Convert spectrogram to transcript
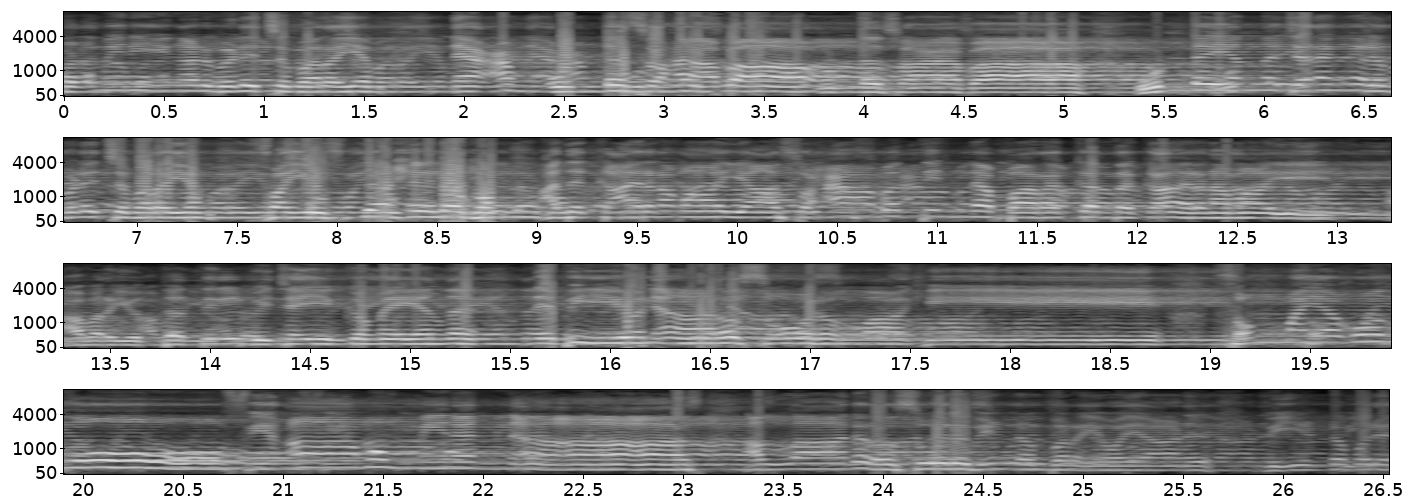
മുഅ്മിനീങ്ങൾ വിളിച്ചു പറയും ഉണ്ട് സ്വഹാബ ഉണ്ട് സ്വഹാബ. ഉണ്ട് എന്ന് ജനങ്ങൾ വിളിച്ചു പറയും അത് കാരണമായി ആ സ്വഹാബത്തിന്റെ പറക്കത്ത് കാരണമായി. അവർ യുദ്ധത്തിൽ വിജയിക്കുമേ എന്ന് നബിയുനാ റസൂലുള്ളാഹി. ثم يغضو فئام من الناس അള്ളാന്റെ റസൂല് വീണ്ടും പറയുകയാണ് വീണ്ടും ഒരു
